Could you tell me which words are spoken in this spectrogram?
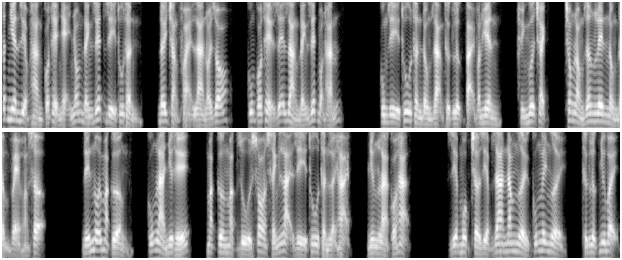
Tất nhiên diệp hàn có thể nhẹ nhõm đánh giết gì thu thần, đây chẳng phải là nói rõ, cũng có thể dễ dàng đánh giết bọn hắn. Cùng gì thu thần đồng dạng thực lực tại văn hiên, hình mưa trạch, trong lòng dâng lên nồng đậm vẻ hoảng sợ. Đến nỗi mặc cường, cũng là như thế mặc cường mặc dù so sánh lại gì thu thần lợi hại, nhưng là có hạn. Diệp mục chờ diệp ra năm người cũng ngây người, thực lực như vậy,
